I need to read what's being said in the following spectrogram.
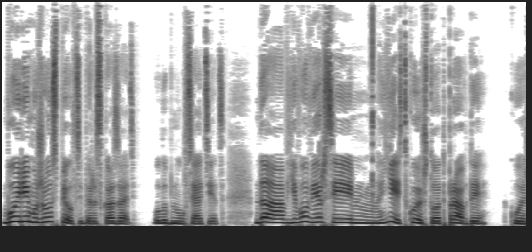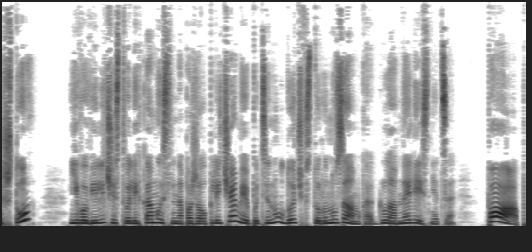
«Бойрим уже успел тебе рассказать», — улыбнулся отец. «Да, в его версии есть кое-что от правды». «Кое-что?» Его Величество легкомысленно пожал плечами и потянул дочь в сторону замка, главной лестнице. «Пап!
